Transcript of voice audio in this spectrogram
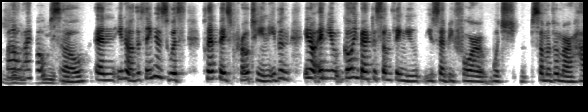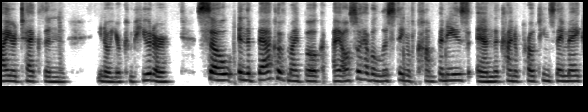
Well, I hope so. And, you know, the thing is with plant-based protein, even, you know, and you going back to something you you said before, which some of them are higher tech than, you know, your computer. So in the back of my book, I also have a listing of companies and the kind of proteins they make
